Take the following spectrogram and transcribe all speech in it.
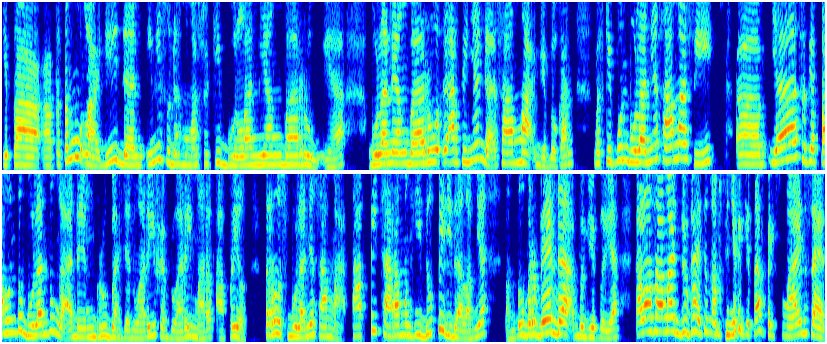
kita uh, ketemu lagi dan ini sudah memasuki bulan yang baru ya. Bulan yang baru eh, artinya nggak sama gitu kan. Meskipun bulannya sama sih, um, ya setiap tahun tuh bulan tuh nggak ada yang berubah Januari, Februari, Maret, April. Terus bulannya sama, tapi cara menghidupi di dalamnya tentu berbeda begitu ya. Kalau sama juga itu namanya kita fix mindset.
